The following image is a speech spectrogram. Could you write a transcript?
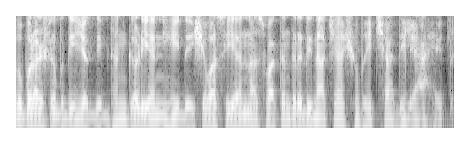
उपराष्ट्रपती जगदीप धनखड यांनीही देशवासियांना स्वातंत्र्य दिनाच्या शुभेच्छा दिल्या आहेत.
